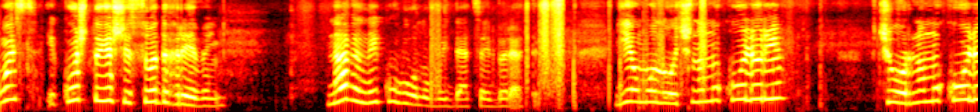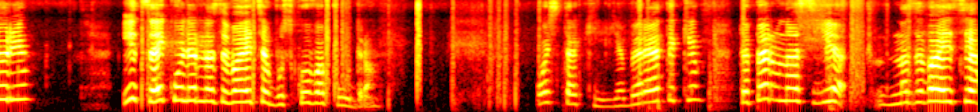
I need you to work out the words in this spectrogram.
Ось і коштує 600 гривень. На велику голову йде цей беретик. Є в молочному кольорі, в чорному кольорі. І цей колір називається бускова пудра. Ось такі є беретики. Тепер у нас є, називається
